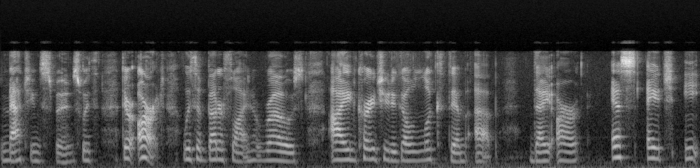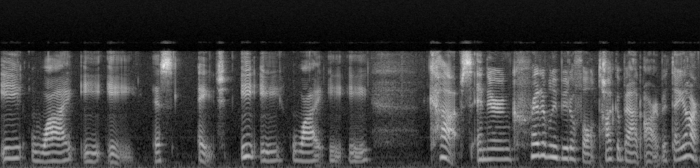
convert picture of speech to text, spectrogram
matching spoons with their art with a butterfly and a rose. I encourage you to go look them up. They are S H E E Y E E. S H E E Y E E cups and they're incredibly beautiful. Talk about art, but they are.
